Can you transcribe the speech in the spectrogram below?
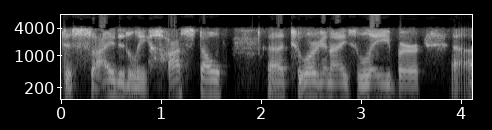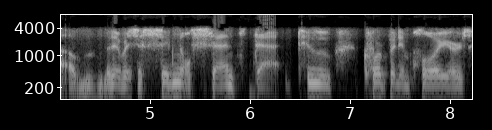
decidedly hostile uh, to organized labor. Um, there was a signal sent that to corporate employers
